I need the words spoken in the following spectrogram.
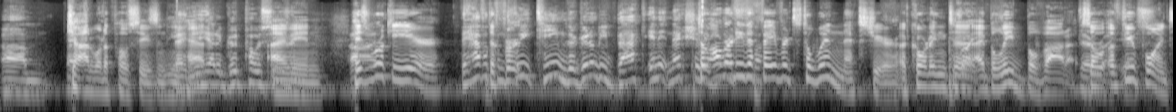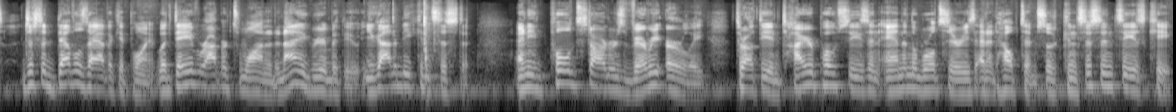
Um, God, what a postseason he had. he had a good postseason. I mean, his Uh, rookie year. they have a the complete team. They're going to be back in it next year. They're They won already the favorites to win next year, according to, Right. I believe, Bovada. They're So, right, a few yes. points. Just a devil's advocate point. What Dave Roberts wanted, and I agree with you, you got to be consistent. And he pulled starters very early throughout the entire postseason and in the World Series, and it helped him. So, consistency is key.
